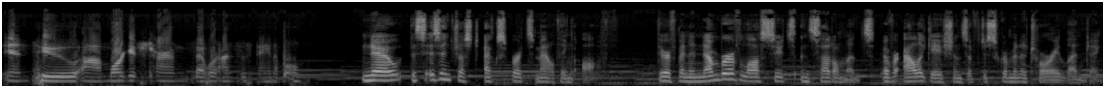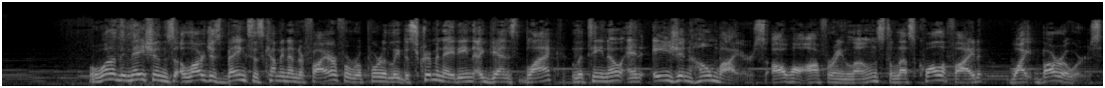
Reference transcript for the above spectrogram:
into uh, mortgage terms that were unsustainable. No, this isn't just experts mouthing off. There have been a number of lawsuits and settlements over allegations of discriminatory lending. Well, one of the nation's largest banks is coming under fire for reportedly discriminating against black, Latino, and Asian homebuyers, all while offering loans to less qualified white borrowers.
